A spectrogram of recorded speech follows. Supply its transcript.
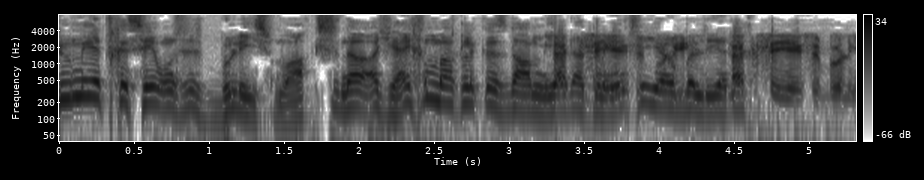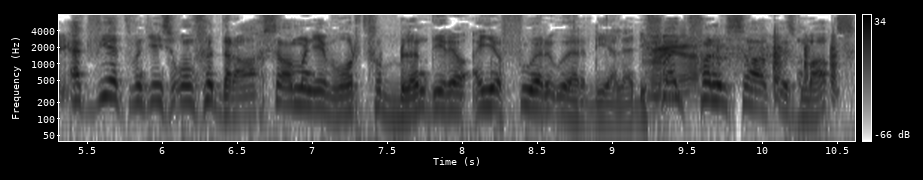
Tumi het gesê ons is boelies, Max. Nou as jy gemaklik is daarmee dat mense jou beledig. Ek sê jy's 'n boelie. Ek weet want jy's onverdraagsaam en jy word verblind deur jou eie vooroordeele. Die feit ja. van die saak is Max,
